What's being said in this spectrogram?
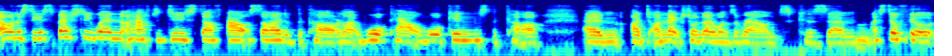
honestly, especially when I have to do stuff outside of the car and like walk out and walk into the car, um, I, I make sure no one's around because um, Hmm. I still feel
